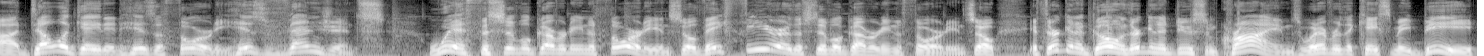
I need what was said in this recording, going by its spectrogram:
uh, delegated His authority, His vengeance with the civil governing authority. And so they fear the civil governing authority. And so if they're going to go and they're going to do some crimes, whatever the case may be,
